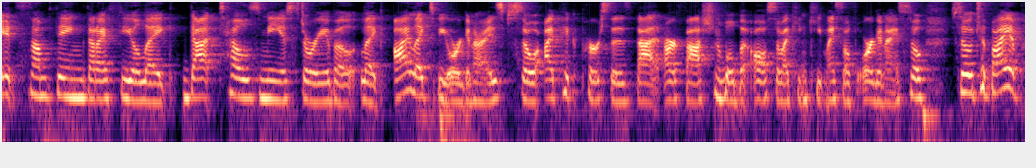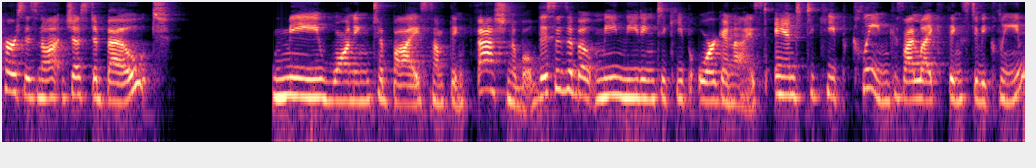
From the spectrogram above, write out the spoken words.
it's something that I feel like that tells me a story about like I like to be organized, so I pick purses that are fashionable, but also I can keep myself organized. So so to buy a purse is not just about me wanting to buy something fashionable. This is about me needing to keep organized and to keep clean because I like things to be clean.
